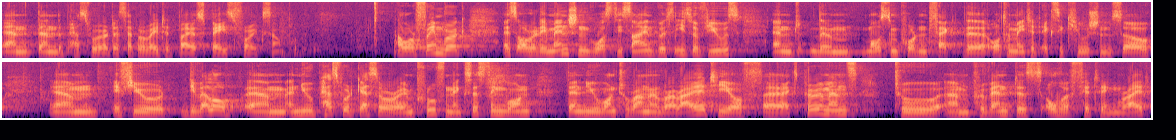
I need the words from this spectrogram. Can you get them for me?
and then the password is separated by a space, for example. Our framework, as already mentioned, was designed with ease of use and the most important fact, the automated execution. So um, if you develop um, a new password guesser or improve an existing one, then you want to run a variety of uh, experiments to um, prevent this overfitting, right?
